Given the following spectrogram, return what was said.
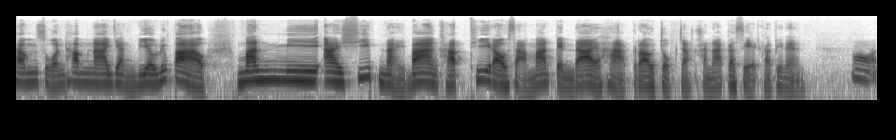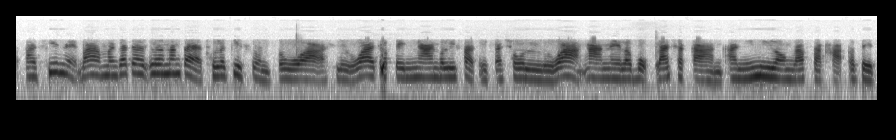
ทำสวนทำนาอย่างเดียวหรือเปล่า มันมีอาชีพไหนบ้างครับ ที่เราสามารถเป็นได้หากเราจบจากคณะเกษตรครับพี่แนน อ๋ออาชีพไหนบ้างมันก็จะเริ่มตั้งแต่ธุรกิจส่วนตัว หรือว่าจะเป็นงานบริษัทเอกชน หรือว่างานในระบบราชการ อันนี้มีรองรับสาขาเกษตร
